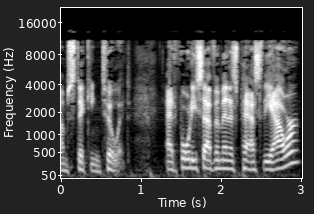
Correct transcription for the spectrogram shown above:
I'm sticking to it. At 47 minutes past the hour,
